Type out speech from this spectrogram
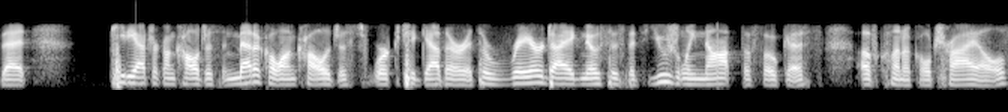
that pediatric oncologists and medical oncologists work together. It's a rare diagnosis that's usually not the focus of clinical trials.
